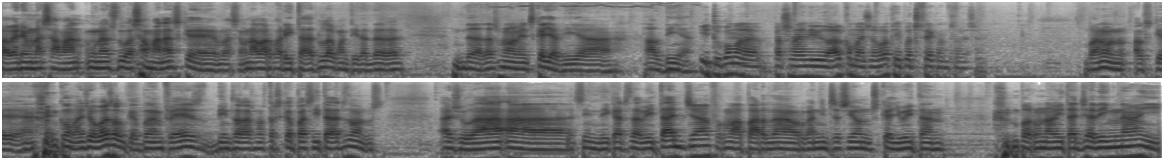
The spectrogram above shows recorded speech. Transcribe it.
va haver-hi una setmana, unes dues setmanes que va ser una barbaritat la quantitat de, de desnonaments que hi havia al dia. I tu com a persona individual, com a jove, què hi pots fer contra això? Bueno, no- els que com a joves el que podem fer és, dins de les nostres capacitats, doncs, ajudar a sindicats d'habitatge, formar part d'organitzacions que lluiten per un habitatge digne i,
